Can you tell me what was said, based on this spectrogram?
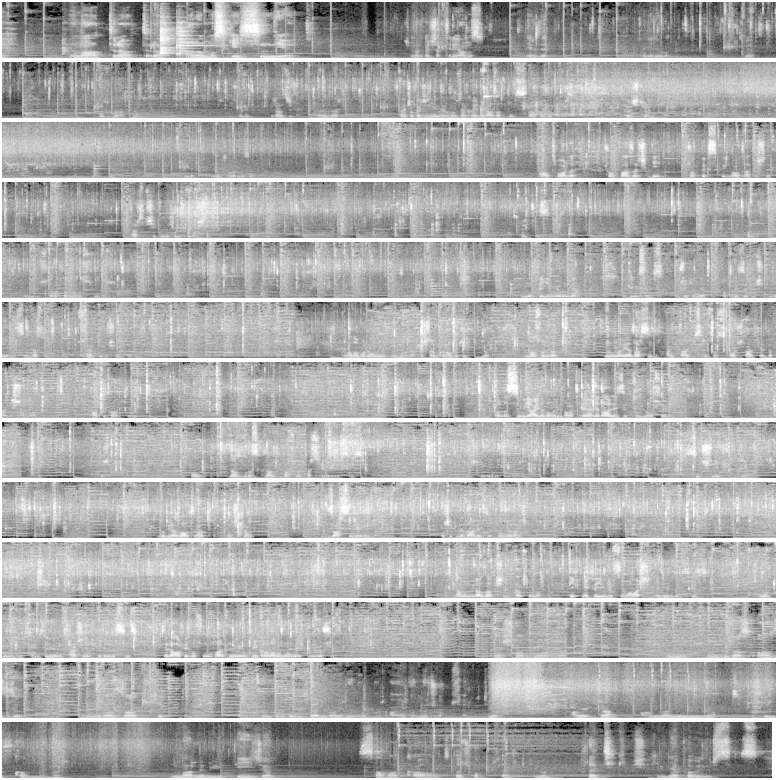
yana attıra attıra aroması geçsin diye. Şimdi arkadaşlar tereyağımız eridi. Şöyle geliyorum. Toz bıraktım. Şöyle birazcık karabiber. Ben çok acı yemiyorum o yüzden karabiber az attım. Daha fazla karıştıralım. Altı bu arada çok fazla açık değil, çok da kısık değil. Orta ateşte. Ters bir şekilde koyuyoruz başta. Beklesin. Üst taraflarına da sürüyoruz. Yumurta yemiyorum ya. Bilirseniz bu şekilde çok lezzetli bir şekilde yiyebilirsiniz. Biraz güzel bir şey. Kanala abone olmayı unutmayın. Arkadaşlar bu kanalda ilk video. Bundan sonra yorumlara yazarsınız. Hangi tarif istiyorsanız. Spor tarifleri de paylaşacağım. Tatlı tarifleri. Bu arada sıvı yağıyla da olabilir ama tereyağıyla daha lezzetli oluyor. Söyleyeyim. O, biraz burası kızardıktan sonra ters çevirebilirsiniz. Şöyle Sıçıyor şurada. Burada biraz altına taştan kızarsın ben. O şekilde daha lezzetli oluyor bence. Yalnız biraz daha pişirdikten sonra ekmek de yiyebilirsiniz, lavaş da yiyebilirsiniz. Yoğurt da yiyebilirsiniz. İstediğiniz her şeyi tüketebilirsiniz. Size de afiyet olsun. Bu tarifleri unutmayın. Kanala abone olmayı unutmayın. Görüşürüz. Arkadaşlar bu arada bunun suyu biraz azdı. Ben biraz daha ekledim. Bakın burada güzel bir ayranım var. Ayran da çok güzel gidiyor. Ayrıca anneannemin yaptığı burada yufkam da var. Bunlarla birlikte yiyeceğim. Sabah kahvaltıda çok güzel gidiyor. Pratik bir şekilde yapabilirsiniz.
